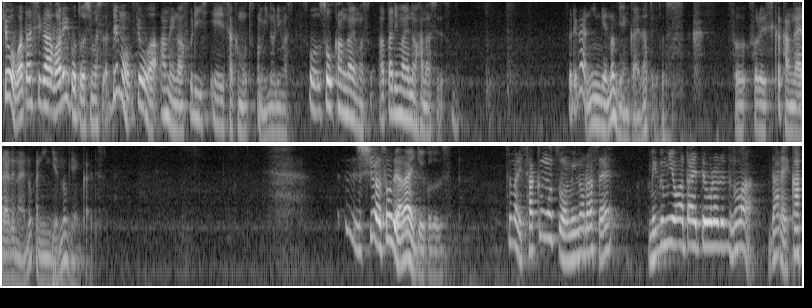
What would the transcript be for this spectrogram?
今日私が悪いことをしました。でも今日は雨が降り作物が実ります。そうそう考えます。当たり前の話ですね。それが人間の限界だということです。そそれしか考えられないのが人間の限界です。主はそうではないということです。つまり作物を実らせ恵みを与えておられるのは誰か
